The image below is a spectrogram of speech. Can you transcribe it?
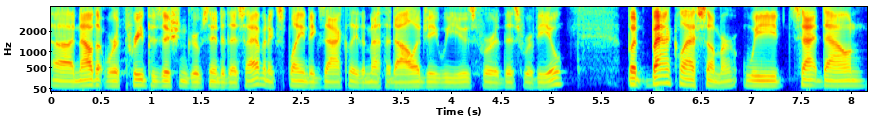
uh, now that we're three position groups into this, I haven't explained exactly the methodology we use for this review. But back last summer, we sat down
